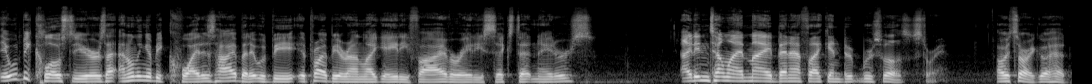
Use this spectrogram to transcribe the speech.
it would be close to yours. I, don't think it'd be quite as high, but it would be. It'd probably be around like eighty-five or eighty-six detonators. I didn't tell my my Ben Affleck and Bruce Willis story. Oh, sorry. Go ahead.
